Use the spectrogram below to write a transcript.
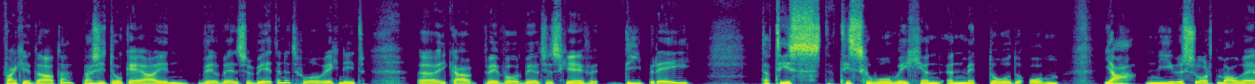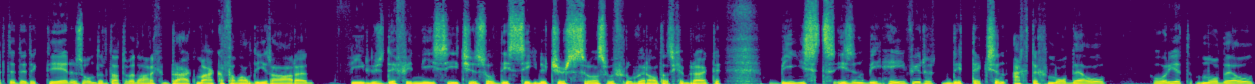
van G-Data, daar zit ook AI in. Veel mensen weten het gewoonweg niet. ik ga twee voorbeeldjes geven. DeepRay dat is, dat is gewoonweg een, een methode om ja, nieuwe soort malware te detecteren zonder dat we daar gebruik maken van al die rare virusdefinitietjes of die signatures, zoals we vroeger altijd gebruikten. Beast is een behavior detection-achtig model hoor je het, model,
